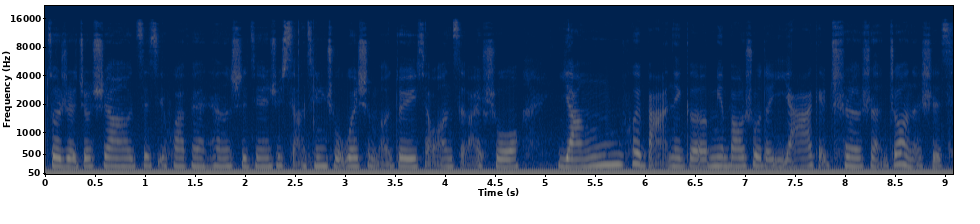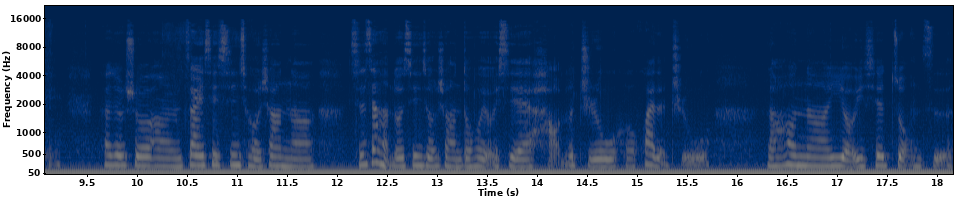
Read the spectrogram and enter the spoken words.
作者就需要自己花费很长的时间去想清楚，为什么对于小王子来说，羊会把那个面包树的芽给吃了是很重要的事情。他就说，嗯，在一些星球上呢，其实，在很多星球上都会有一些好的植物和坏的植物，然后呢，有一些种子，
